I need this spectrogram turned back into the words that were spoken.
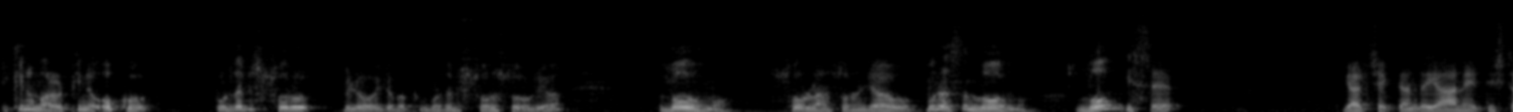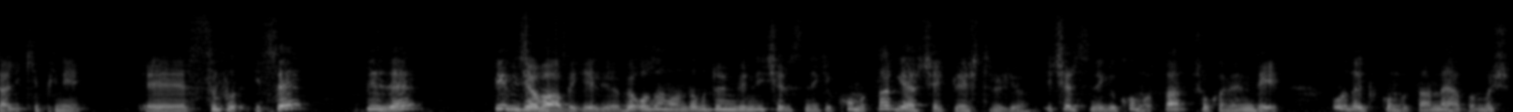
2 numaralı pini oku. Burada bir soru bloğuydu bakın. Burada bir soru soruluyor. Low mu? Sorulan sorunun cevabı. Burası low mu? Low ise gerçekten de yani dijital 2 pini e, 0 ise bize bir cevabı geliyor ve o zaman da bu döngünün içerisindeki komutlar gerçekleştiriliyor. İçerisindeki komutlar çok önemli değil. Buradaki komutlar ne yapılmış?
